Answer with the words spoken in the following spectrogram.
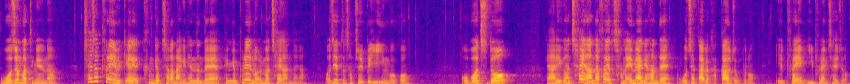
워존 같은 경우는 최저 프레임이 꽤 큰 격차가 나긴 했는데 평균 프레임은 얼마 차이가 안 나요. 어쨌든 3600이 이긴 거고. 오버워치도 야 이건 차이 난다 하기도 참 애매하긴 한데 오차값에 가까울 정도로 1프레임, 2프레임 차이죠.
